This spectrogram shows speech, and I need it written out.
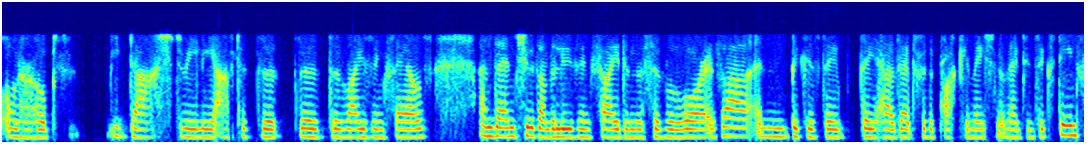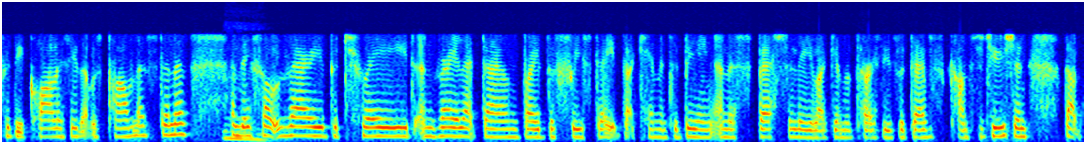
all her hopes be dashed really after the, the, the rising sales. And then she was on the losing side in the Civil War as well, and because they, they held out for the proclamation of 1916 for the equality that was promised in it. Mm. And they mm. felt very betrayed and very let down by the Free State that came into being, and especially like in the 30s with Dev's constitution that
